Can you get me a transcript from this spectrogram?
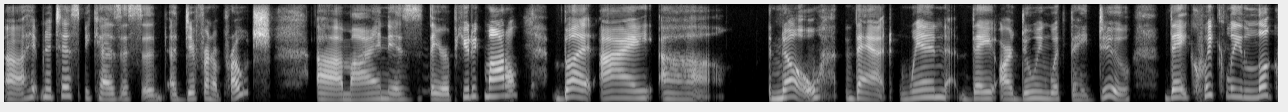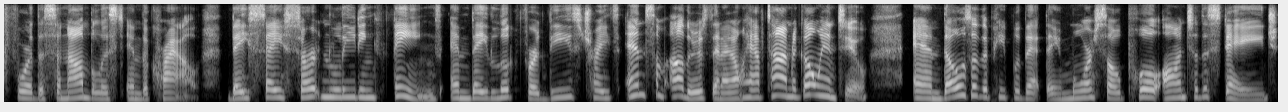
uh, hypnotists because it's a, a different approach. Uh, mine is therapeutic model, but I uh, know that when they are doing what they do, they quickly look for the somnambulist in the crowd. They say certain leading things and they look for these traits and some others that I don't have time to go into. And those are the people that they more so pull onto the stage.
